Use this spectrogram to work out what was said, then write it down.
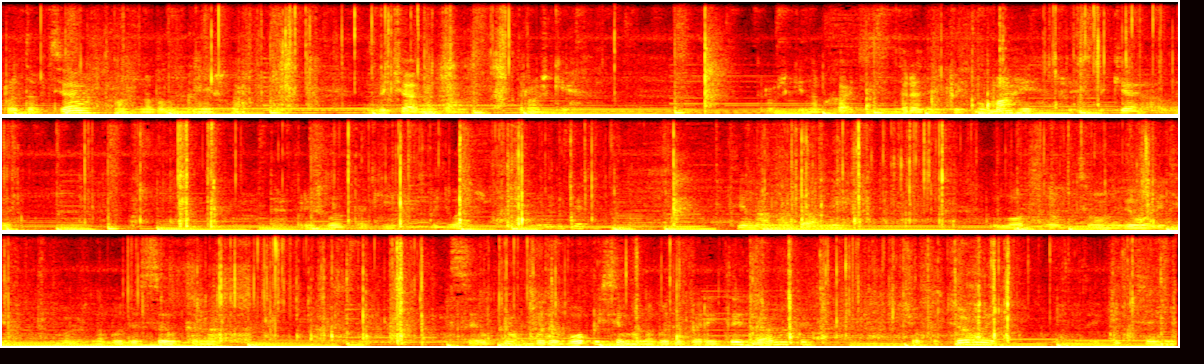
продавця. Можна було, звісно, звичайно там трошки трошки напхати всередину якоїсь бумаги, щось таке, але так прийшло, так і сподіваюся, що буде. Ціна на даний лот з аукціону Віоліті можна буде ссылка на ссылка буде в описі, можна буде перейти, глянути, що по цьому за які ціні.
